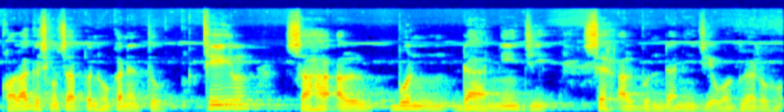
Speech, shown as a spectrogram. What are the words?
qala geus ngucapkeun hukana itu qil saha al bundaniji Syekh al bundaniji wa garuhu.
